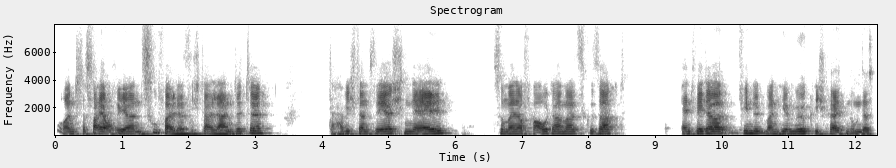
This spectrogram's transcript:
Und das war ja auch eher ein Zufall, dass ich da landete. Da habe ich dann sehr schnell zu meiner Frau damals gesagt, entweder findet man hier Möglichkeiten, um das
